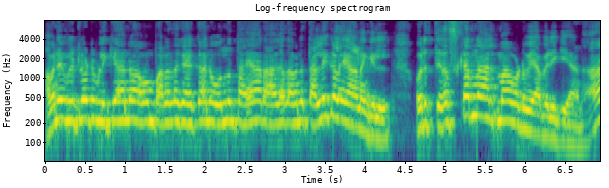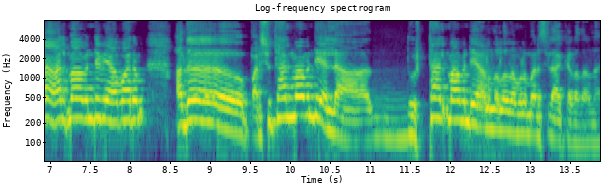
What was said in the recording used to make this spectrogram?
അവനെ വീട്ടിലോട്ട് വിളിക്കാനോ അവൻ പറയുന്നത് കേൾക്കാനോ ഒന്നും തയ്യാറാകാതെ അവനെ തള്ളിക്കളയാണെങ്കിൽ ഒരു തിരസ്കരണ ആത്മാവോട് വ്യാപരിക്കുകയാണ്. ആ ആത്മാവിന്റെ വ്യാപാരം അത് പരിശുദ്ധാത്മാവിന്റെ അല്ല ദുഷ്ടാത്മാവിന്റെ ആണെന്നുള്ളത് നമ്മൾ മനസ്സിലാക്കേണ്ടതാണ്.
